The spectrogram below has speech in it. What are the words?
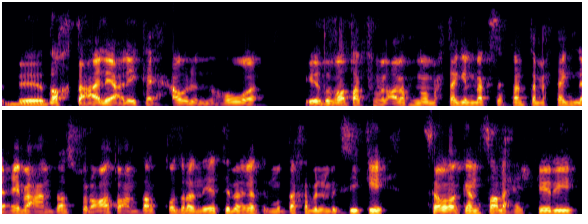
بضغط عالي عليك هيحاول إن هو يضغطك في ملعبك ان هو محتاج المكسب. فأنت محتاج لعيبة عندها السرعات وعندها القدرة إن هي تباغت المنتخب المكسيكي سواء كان صالح الشهري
